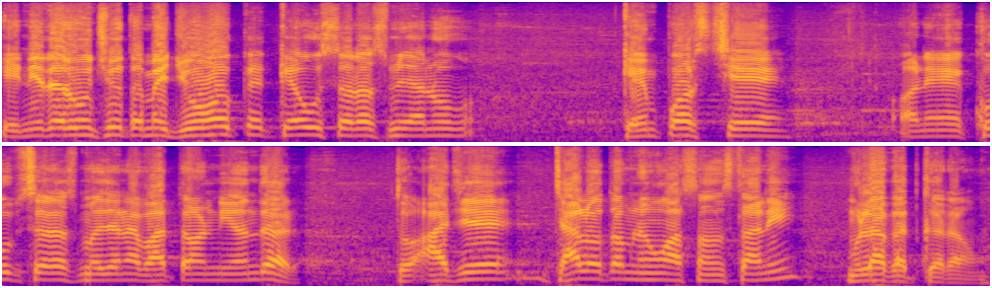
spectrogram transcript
એની અંદર હું છું. તમે જુઓ કે કેવું સરસ મજાનું કેમ્પસ છે અને ખૂબ સરસ મજાના વાતાવરણની અંદર તો આજે ચાલો તમને હું આ સંસ્થાની મુલાકાત કરાવું.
